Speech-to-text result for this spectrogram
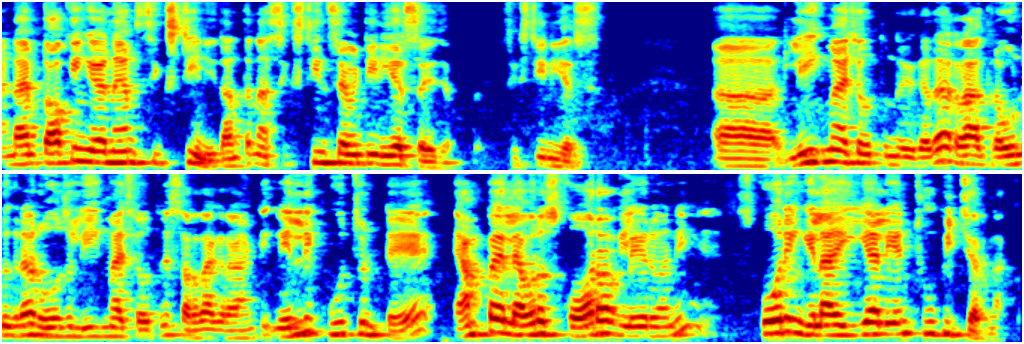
And I'm talking I'm sixteen ఇదంతా నా సిక్స్టీన్ సెవెంటీన్ ఇయర్స్ అయ్యి చెప్తాను సిక్స్టీన్ ఇయర్స్ లీగ్ మ్యాచ్ అవుతుంది కదా రా గ్రౌండ్కి రా రోజు లీగ్ మ్యాచ్ అవుతుంది సరదాగా రా అంటే వెళ్ళి కూర్చుంటే ఎంపైర్లు ఎవరు స్కోరర్ లేరు అని స్కోరింగ్ ఇలా ఇయ్యాలి అని చూపించారు నాకు.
